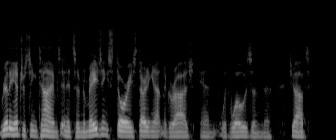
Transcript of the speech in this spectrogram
really interesting times, and it's an amazing story starting out in the garage and with Woz and uh, jobs.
